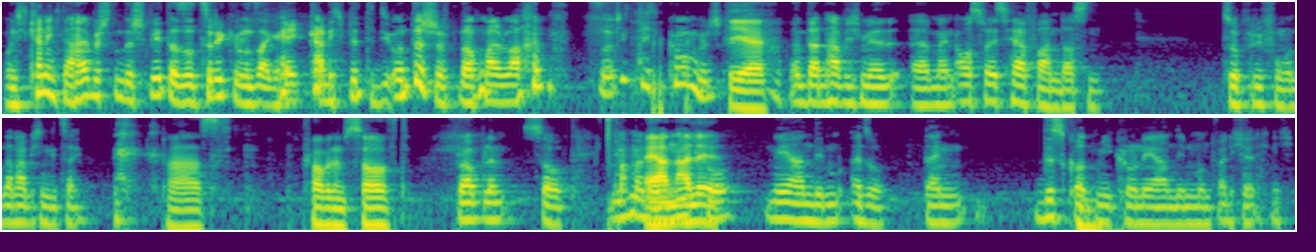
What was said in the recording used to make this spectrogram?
Und ich kann nicht eine halbe Stunde später so zurückgehen und sagen, hey, kann ich bitte die Unterschrift nochmal machen? so richtig komisch. Ja. Und dann habe ich mir äh, meinen Ausweis herfahren lassen zur Prüfung und dann habe ich ihn gezeigt. Passt. Problem solved. Problem solved. Mach mal Ja, dein Mikro alle- näher an dem, also dein Discord-Mikro näher an den Mund, weil ich höre dich nicht.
